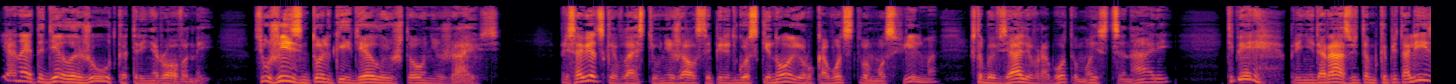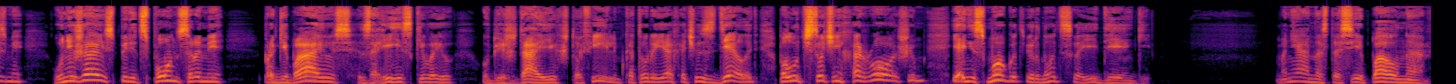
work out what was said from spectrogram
Я на это дело жутко тренированный. Всю жизнь только и делаю, что унижаюсь. При советской власти унижался перед Госкино и руководством Мосфильма, чтобы взяли в работу мой сценарий. Теперь, при недоразвитом капитализме, унижаюсь перед спонсорами, прогибаюсь, заискиваю, убеждая их, что фильм, который я хочу сделать, получится очень хорошим, и они смогут вернуть свои деньги. Мне, Анастасия Павловна,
